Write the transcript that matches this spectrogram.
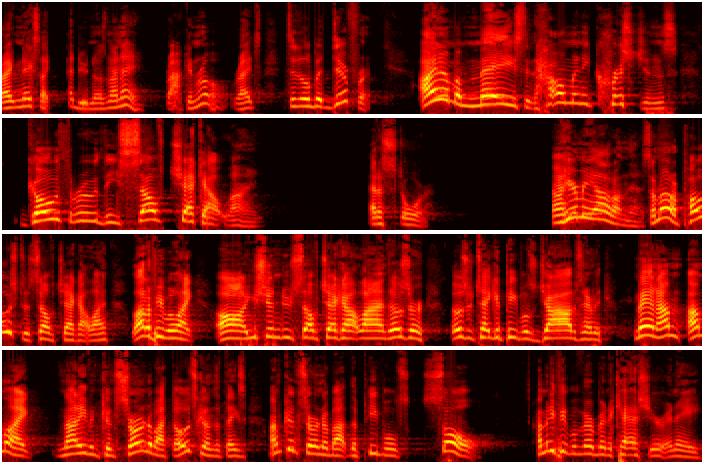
right? Nick's like, That dude knows my name. Rock and roll, right? It's a little bit different. I am amazed at how many Christians go through the self checkout line at a store. Now, hear me out on this. I'm not opposed to self checkout lines. A lot of people are like, "Oh, you shouldn't do self checkout lines. Those are those are taking people's jobs and everything." Man, I'm I'm like not even concerned about those kinds of things. I'm concerned about the people's soul. How many people have ever been a cashier in a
